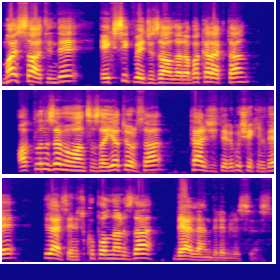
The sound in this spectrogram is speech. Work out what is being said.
Maç saatinde eksik ve cezalara bakaraktan aklınıza ve mantığınıza yatıyorsa tercihleri bu şekilde dilerseniz kuponlarınızda değerlendirebilirsiniz.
